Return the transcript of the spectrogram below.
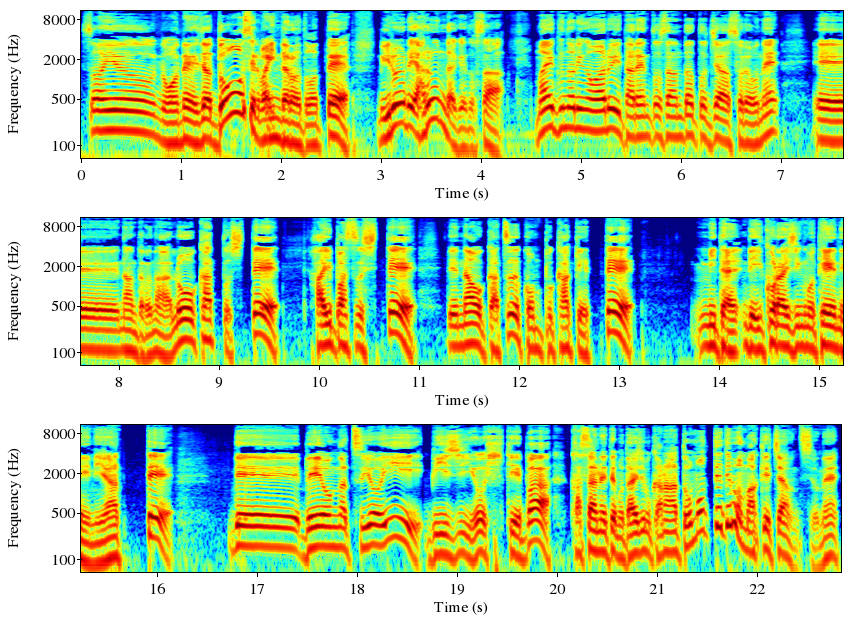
そういうのをね、じゃあどうすればいいんだろうと思って、いろいろやるんだけどさ、マイク乗りが悪いタレントさんだと、じゃあそれをね、えー、なんだろうな、ローカットして、ハイパスして、で、なおかつコンプかけて、みたい、で、イコライジングも丁寧にやって、で、米音が強い BG を弾けば重ねても大丈夫かなと思ってても負けちゃうんですよね。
